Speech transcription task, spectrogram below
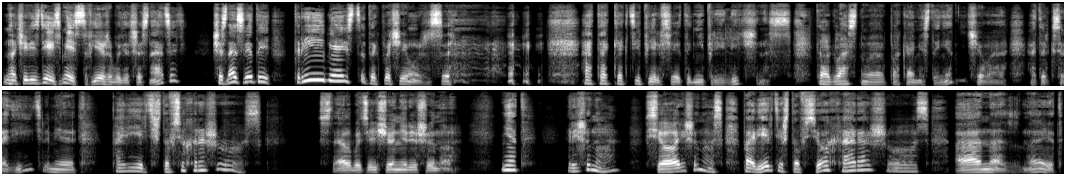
Но через девять месяцев ей же будет шестнадцать. Шестнадцать лет и три месяца, так почему же? А так как теперь все это неприлично, то гласного пока места нет ничего, а только с родителями. Поверьте, что все хорошо. Стало быть, еще не решено. Нет, решено. Все решено -с. Поверьте, что все хорошо -с. А она знает,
